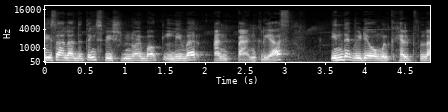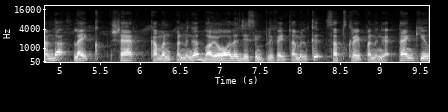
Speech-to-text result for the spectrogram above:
these are are the things we should know about liver and pancreas இந்த வீடியோ உங்களுக்கு ஹெல்ப்ஃபுல்லாக இருந்தால் லைக் ஷேர் கமெண்ட் பண்ணுங்கள் பயாலஜி சிம்பிளிஃபைட் தமிழுக்கு சப்ஸ்கிரைப் பண்ணுங்கள் தேங்க்யூ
